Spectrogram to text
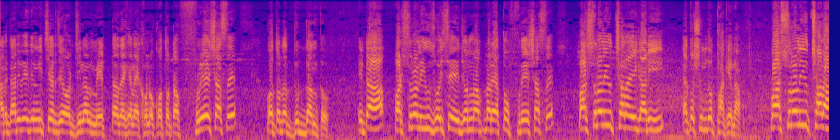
আর গাড়ির এই যে নিচের যে অরিজিনাল মেটটা দেখেন, এখনও কতটা ফ্রেশ আছে, কতটা দুর্দান্ত। এটা পার্সোনাল ইউজ হয়েছে এই জন্য আপনার এত ফ্রেশ আছে। পার্সোনাল ইউজ ছাড়া এই গাড়ি এত সুন্দর থাকে না। পার্সোনাল ইউজ ছাড়া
